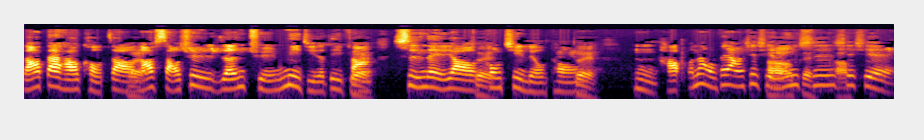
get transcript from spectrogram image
然后戴好口罩，啊、然后少去人群密集的地方，室内要空气流通。对，嗯，好，那我们非常谢谢林医师，谢谢。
